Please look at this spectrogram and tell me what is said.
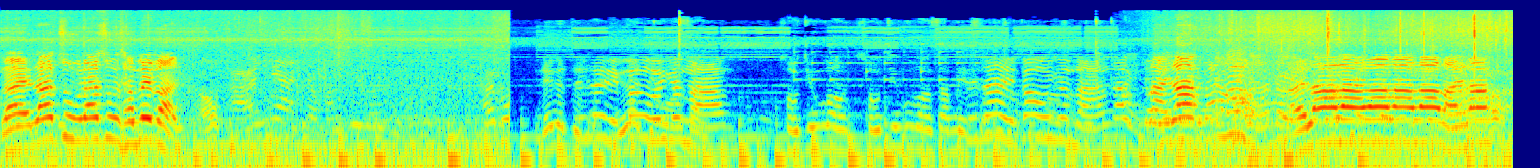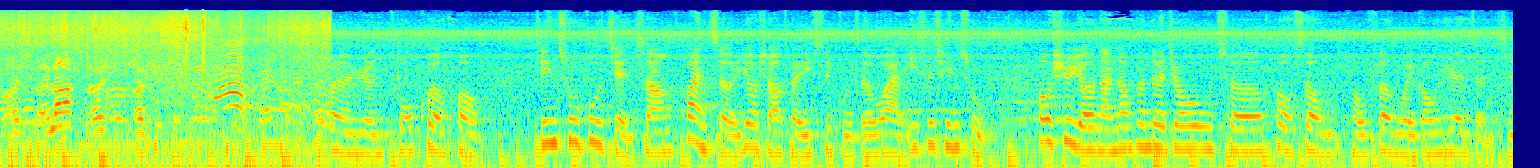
来拉住拉住长背板。好。那个现在你帮我一个忙，从肩部从肩部往上面。现在你帮我一个忙，来拉，来拉拉拉拉拉来啦，来拉来来。人员脱困后。经初步检伤，患者右小腿疑似骨折外，意识清楚。后续由南庄分队救护车后送头份围工医院诊治。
